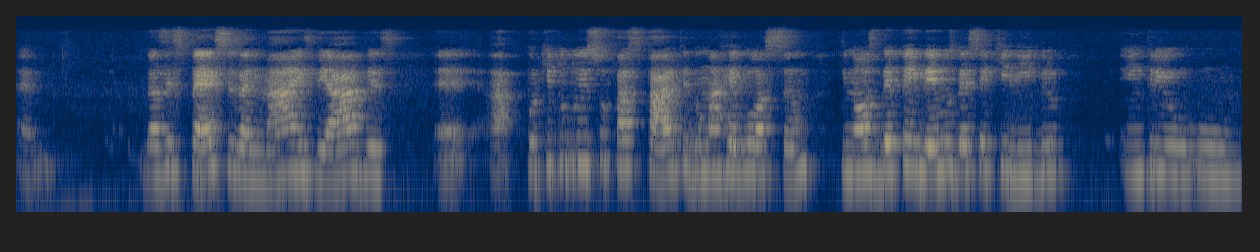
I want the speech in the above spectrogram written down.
é, das espécies animais, de aves, é, porque tudo isso faz parte de uma regulação e nós dependemos desse equilíbrio entre o, o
